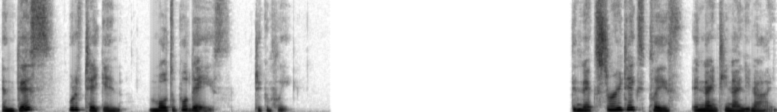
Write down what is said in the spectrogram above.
and this would have taken multiple days to complete. The next story takes place in 1999.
